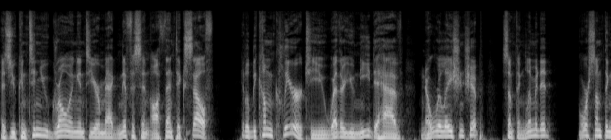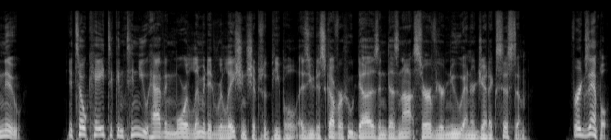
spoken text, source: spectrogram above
As you continue growing into your magnificent, authentic self, it'll become clearer to you whether you need to have no relationship, something limited, or something new. It's okay to continue having more limited relationships with people as you discover who does and does not serve your new energetic system. For example,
